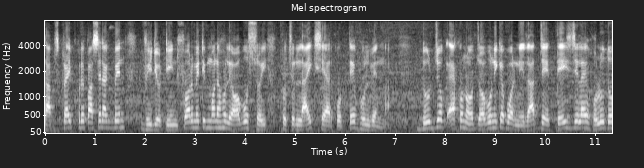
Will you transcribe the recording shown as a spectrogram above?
সাবস্ক্রাইব করে পাশে রাখবেন। ভিডিওটি ইনফরমেটিভ মনে হলে অবশ্যই প্রচুর লাইক, শেয়ার করতে ভুলবেন না। দুর্যোগ এখনও জবনিকা পড়েনি। রাজ্যে তেইশ জেলায় হলুদ ও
